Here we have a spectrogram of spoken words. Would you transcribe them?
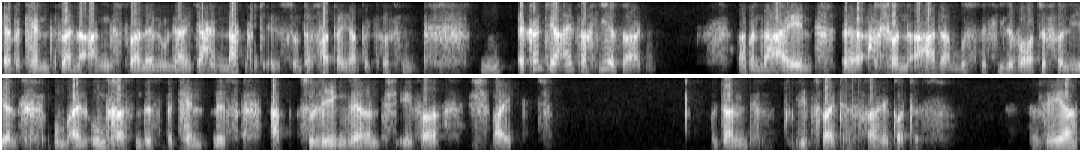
er bekennt seine Angst, weil er nun ja, ja nackt ist und das hat er ja begriffen. Er könnte ja einfach hier sagen. Aber nein, äh, ach schon Adam musste viele Worte verlieren, um ein umfassendes Bekenntnis abzulegen, während Eva schweigt. Und dann die zweite Frage Gottes. Wer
